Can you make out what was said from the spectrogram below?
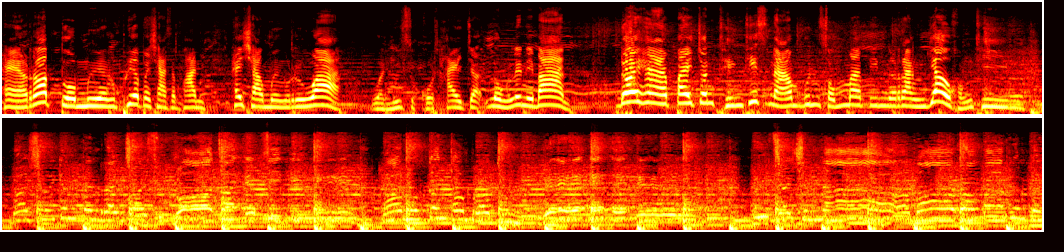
แห่รอบตัวเมืองเพื่อประชาสัมพันธ์ให้ชาวเมืองรู้ว่า วันนี้สุโขทัยจะลงเล่นในบ้าน โดยแห่ไปจนถึงที่สนามบุญสมมาตินรังเย้าของทีมมาช่วยกันเป็นแรงใจสุโขทัยเอฟซีมารวมกันทำประตูเย้ใจชนะมาเรามาร่วมกัน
